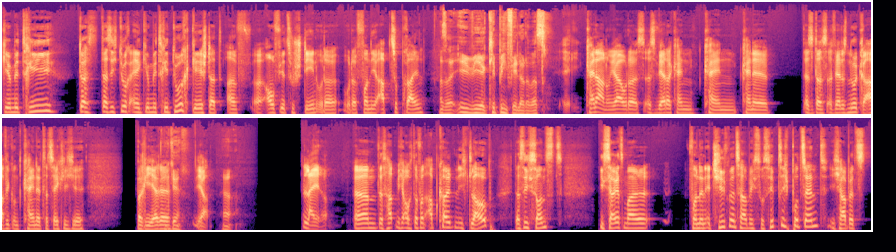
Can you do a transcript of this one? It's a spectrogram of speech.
Geometrie, dass, dass ich durch eine Geometrie durchgehe, statt auf, äh, auf ihr zu stehen oder, oder von ihr abzuprallen. Also wie ein Clipping-Fehler oder was? keine Ahnung, ja, oder es, es wäre da kein, kein, keine, also das wäre das nur Grafik und keine tatsächliche Barriere. Okay. Ja. ja. Leider. Ähm, das hat mich auch davon abgehalten. Ich glaube, dass ich sonst, ich sage jetzt mal, von den Achievements habe ich so 70 Prozent. Ich habe jetzt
